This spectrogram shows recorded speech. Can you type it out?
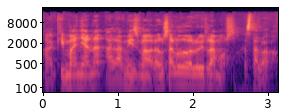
aquí mañana a la misma hora. Un saludo de Luis Ramos. Hasta luego.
